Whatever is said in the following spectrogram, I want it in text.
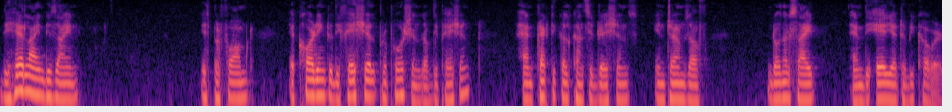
The hairline design is performed according to the facial proportions of the patient and practical considerations in terms of donor site and the area to be covered.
